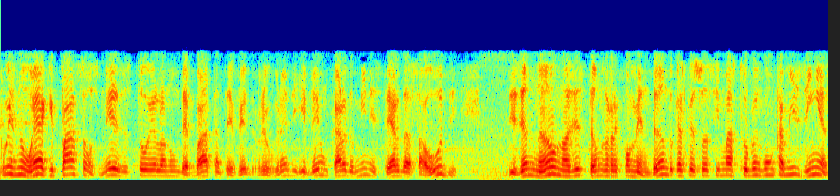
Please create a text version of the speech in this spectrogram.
Pois não é que passam os meses, estou eu lá num debate na TV do Rio Grande e vem um cara do Ministério da Saúde dizendo, não, nós estamos recomendando que as pessoas se masturbem com camisinhas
